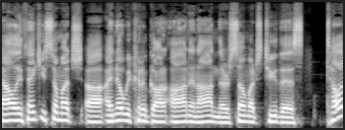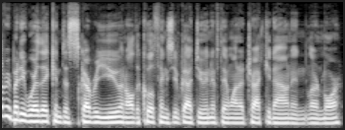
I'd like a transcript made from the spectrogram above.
Allie, thank you so much. Uh, I know we could have gone on and on. There's so much to this tell everybody where they can discover you and all the cool things you've got doing if they want to track you down and learn more.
